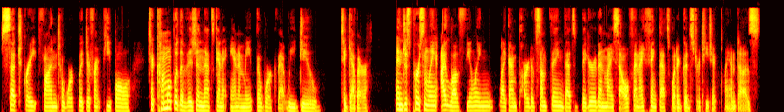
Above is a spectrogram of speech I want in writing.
such great fun to work with different people to come up with a vision that's going to animate the work that we do together. And just personally, I love feeling like I'm part of something that's bigger than myself. And I think that's what a good strategic plan does.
